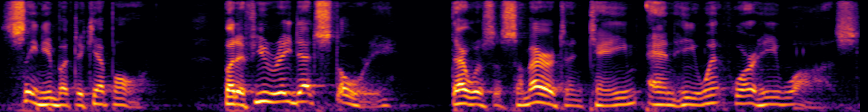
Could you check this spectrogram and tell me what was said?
seen him, but they kept on. But if you read that story, there was a Samaritan came and he went where he was.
